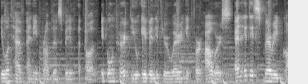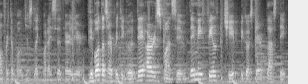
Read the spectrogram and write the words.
you won't have any problems with it at all. It won't hurt you even if you're wearing it for hours and it is very comfortable just like what I said earlier. The buttons are pretty good. They are responsive. They may feel cheap because they're plastic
